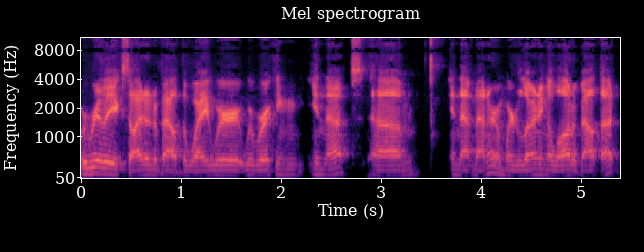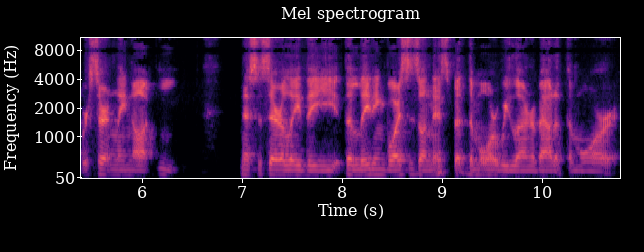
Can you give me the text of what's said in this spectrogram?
we're really excited about the way we're we're working in that um, in that manner, and we're learning a lot about that. We're certainly not necessarily the the leading voices on this, but the more we learn about it, the more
